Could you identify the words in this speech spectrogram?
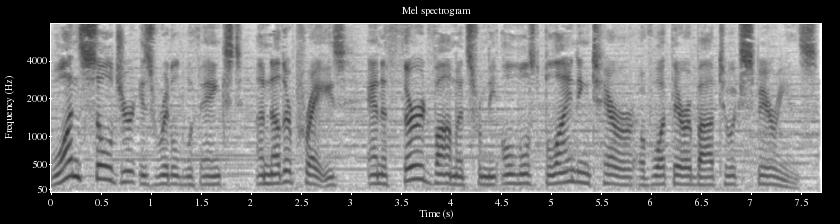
One soldier is riddled with angst, another prays, and a third vomits from the almost blinding terror of what they're about to experience.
